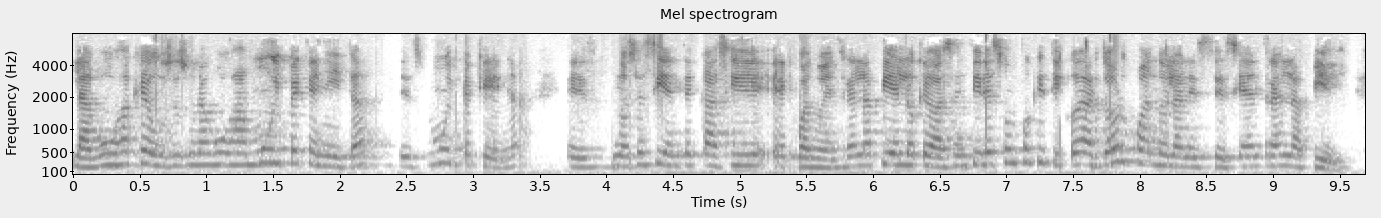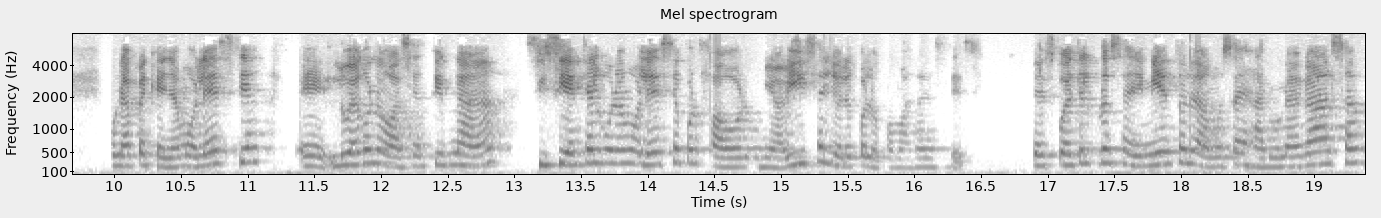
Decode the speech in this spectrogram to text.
la aguja que uso es una aguja muy pequeñita, es muy pequeña, no se siente casi eh, cuando entra en la piel, lo que va a sentir es un poquitico de ardor cuando la anestesia entra en la piel, una pequeña molestia, eh, luego no va a sentir nada, si siente alguna molestia por favor me avisa y yo le coloco más anestesia. Después del procedimiento le vamos a dejar una gasa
